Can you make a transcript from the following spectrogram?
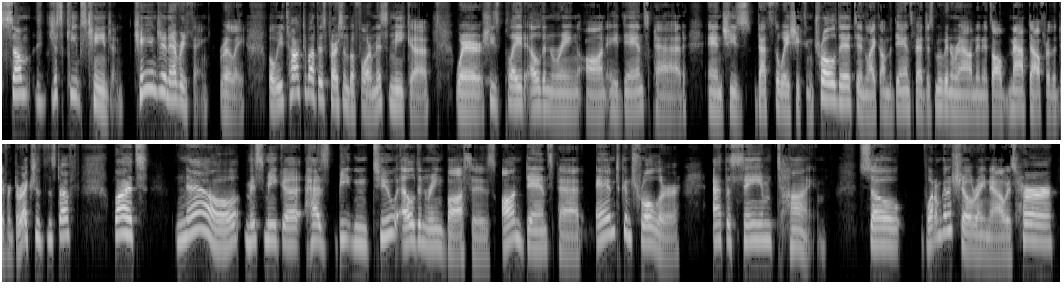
some just keeps changing, changing everything really. But we talked about this person before, MissMikkaa, where she's played Elden Ring on a dance pad, and she's that's the way she controlled it, and like on the dance pad, just moving around, and it's all mapped out for the different directions and stuff. But now MissMikkaa has beaten two Elden Ring bosses on dance pad and controller at the same time. So what I'm going to show right now is her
